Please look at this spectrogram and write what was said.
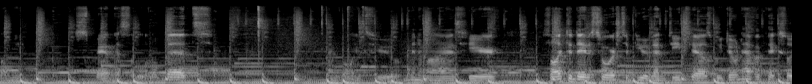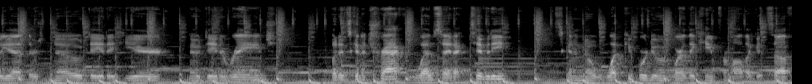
let me expand this a little bit. I'm going to minimize here. Select a data source to view event details. We don't have a pixel yet. There's no data here, no data range, but it's going to track website activity. It's going to know what people are doing, where they came from, all that good stuff.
